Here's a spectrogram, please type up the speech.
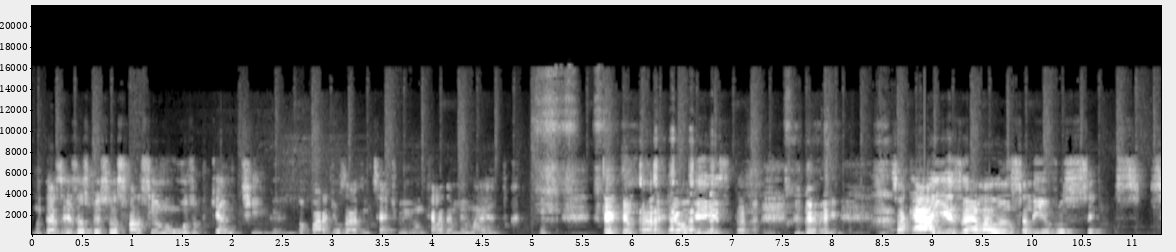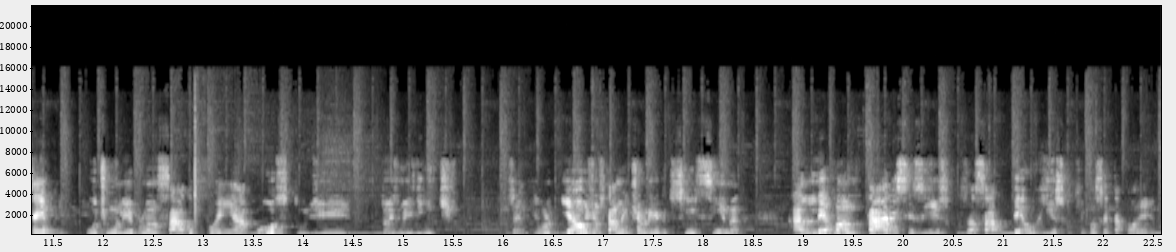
Muitas vezes as pessoas falam assim, eu não uso porque é antiga, então para de usar a 27001, que ela é da mesma época. Já ouvi isso, tá? Só que a Isa, ela lança livros se sempre. O último livro lançado foi em agosto de 2020. E é justamente o livro que se ensina a levantar esses riscos, a saber o risco que você está correndo.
